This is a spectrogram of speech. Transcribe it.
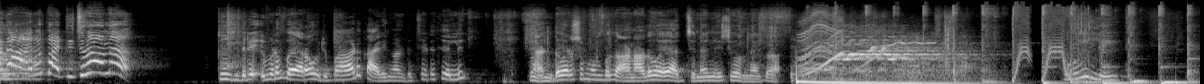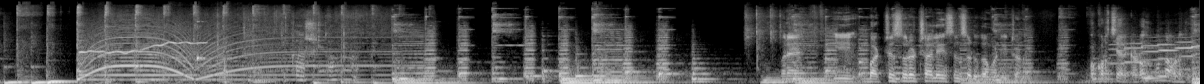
അതാരും പറ്റിച്ചതാണ് എന്തിന്? ഇവിടെ വേറെ ഒരുപാട് കാര്യങ്ങളുണ്ട്. ചേട്ടാ ചെല്ല്. രണ്ടു വർഷം മുമ്പ് കാണാതെ പോയ അച്ഛനെ അന്വേഷിച്ച് വന്നേക്ക. പോയില്ലേ? കഷ്ടമാണ് പിന്നെ ഈ ഭക്ഷ്യസുരക്ഷാ ലൈസൻസ് എടുക്കാൻ വേണ്ടിയിട്ടാണ്. അപ്പൊ കുറച്ച് ഇറക്കടോ ഒന്ന് അവിടെ നിൽക്ക്.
